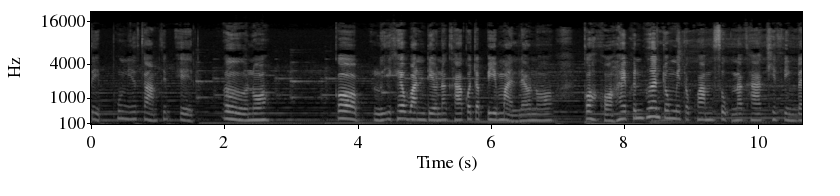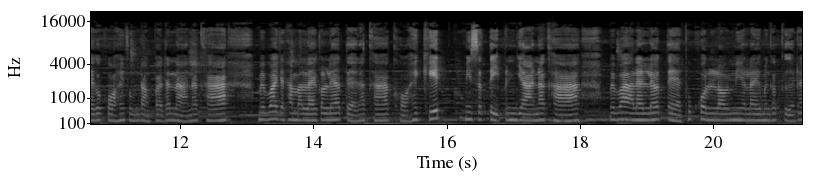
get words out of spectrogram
สิบพรุ่งนี้สามสิบเอ็ดเออเนาะก็หรืออีกแค่วันเดียวนะคะ ก็จะปีใหม่แล้วเนาะก็ขอให้เพื่อนๆ จงมีแต่ความสุขนะคะ คิดสิ่งใดก็ขอให้สมดังปรารถนานะคะ ไม่ว่าจะทำอะไรก็แล้วแต่นะคะ ขอให้คิด มีสติปัญญานะคะ ไม่ว่าอะไรแล้วแต่ทุกคนเรามีอะไรมันก็เกิดได้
